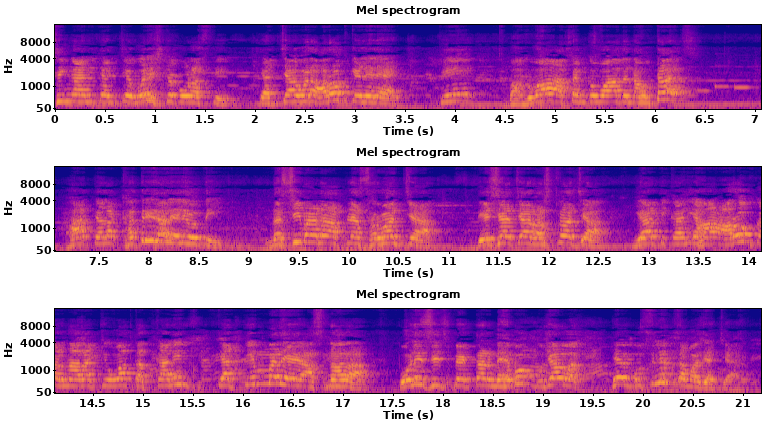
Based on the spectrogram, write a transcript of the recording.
सिंग आणि त्यांचे वरिष्ठ कोण असतील त्याच्यावर आरोप केलेले आहेत की भगवा आतंकवाद नव्हताच. हा त्याला खात्री झालेली होती. नशिबानं आपल्या सर्वांच्या देशाच्या राष्ट्राच्या या ठिकाणी हा आरोप करणारा किंवा तत्कालीन त्या टीममध्ये असणारा पोलीस इन्स्पेक्टर मेहबूब मुजावर हे मुस्लिम समाजाचे आहे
